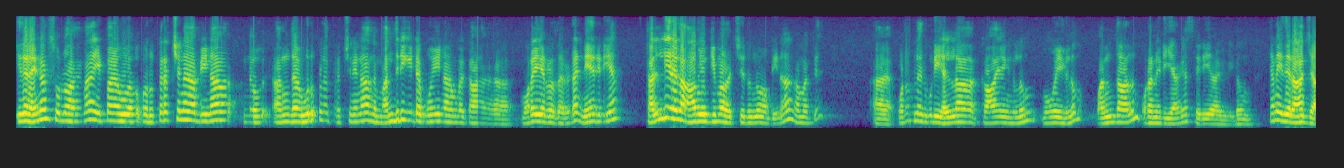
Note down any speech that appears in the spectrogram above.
இதில் என்ன சொல்லுவாங்கன்னா இப்ப ஒ- ஒரு பிரச்சனை அப்படின்னா அந்த அந்த உறுப்புல பிரச்சனைனா அந்த மந்திரி கிட்ட போய் நாம கா- முறையிடுறதை விட நேரடியா கல்லீரலை ஆரோக்கியமா வச்சிருந்தோம் அப்படின்னா நமக்கு உடம்புல இருக்கக்கூடிய எல்லா காயங்களும் நோய்களும் வந்தாலும் உடனடியாக சரியாகிவிடும். ஏன்னா இது ராஜா.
